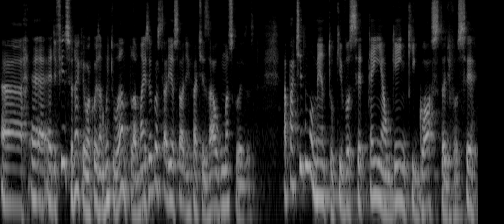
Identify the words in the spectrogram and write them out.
Uh, é, é, difícil, né? Que é uma coisa muito ampla, mas eu gostaria só de enfatizar algumas coisas. A partir do momento que você tem alguém que gosta de você,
